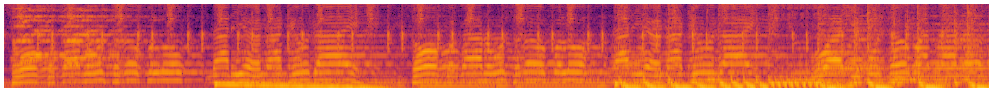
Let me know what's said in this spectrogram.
સો પગારો સરપલો નાર્ય નાઠ્યો જાય સો પગારો સરપલો નાર્ય નાઠ્યો જાય ભુવાજી પૂછ માતા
